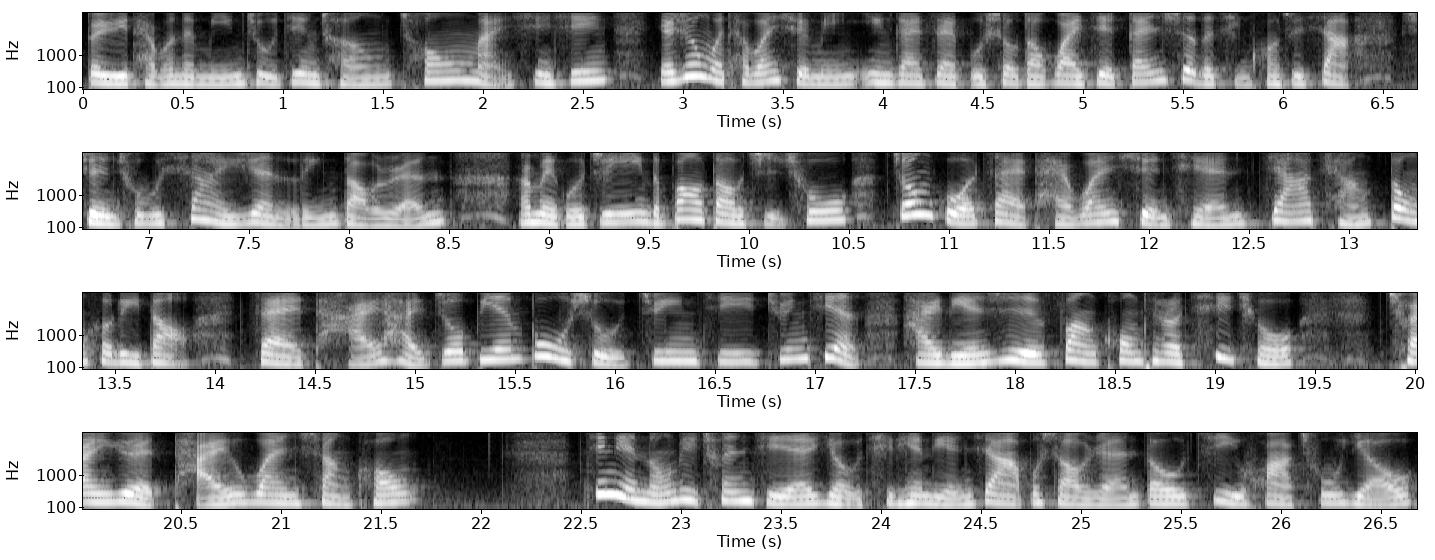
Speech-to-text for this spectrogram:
对于台湾的民主进程充满信心，也认为台湾选民应该在不受到外界干涉的情况之下，选出下一任领导人。而美国之音的报道指出，中国在台湾选前。加强恫吓力道，在台海周边部署军机、军舰，还连日放空飘的气球穿越台湾上空。今年农历春节有七天连假，不少人都计划出游。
